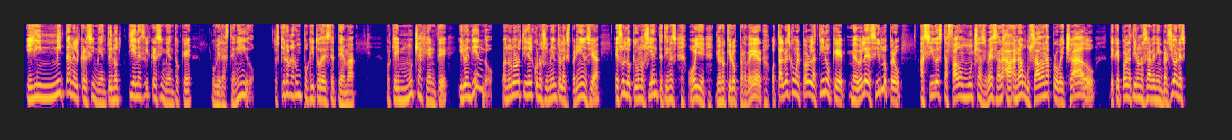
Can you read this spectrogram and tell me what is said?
limitan el crecimiento y no tienes el crecimiento que hubieras tenido. Entonces quiero hablar un poquito de este tema porque hay mucha gente, y lo entiendo, cuando uno no tiene el conocimiento, la experiencia, eso es lo que uno siente. Tienes, oye, yo no quiero perder. O tal vez como el pueblo latino, que me duele decirlo, pero ha sido estafado muchas veces. Han, abusado, han aprovechado de que el pueblo latino no sabe de inversiones.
